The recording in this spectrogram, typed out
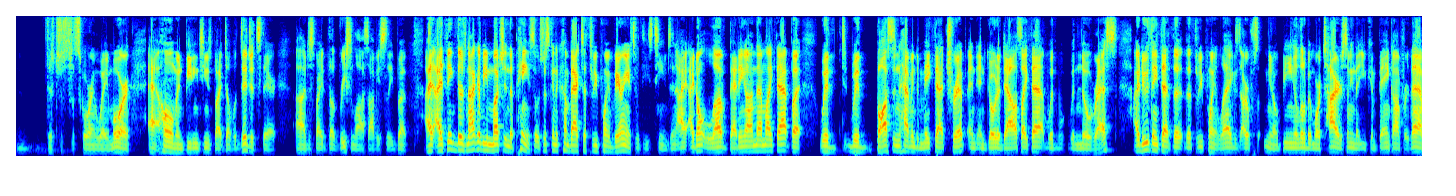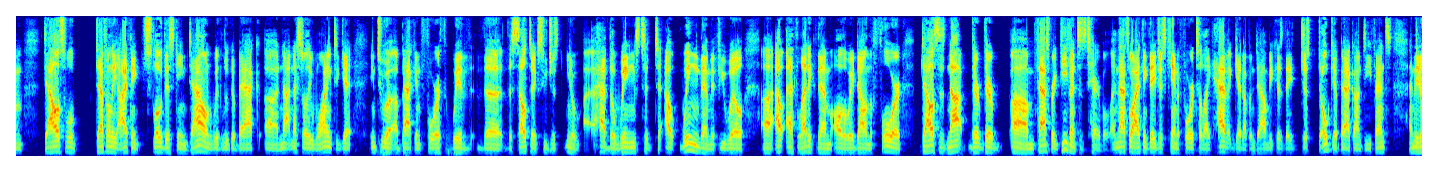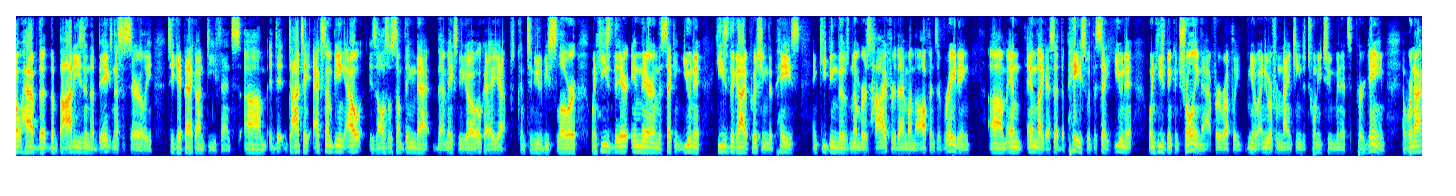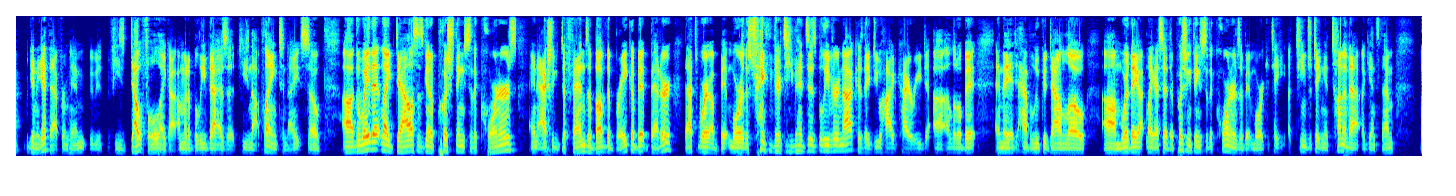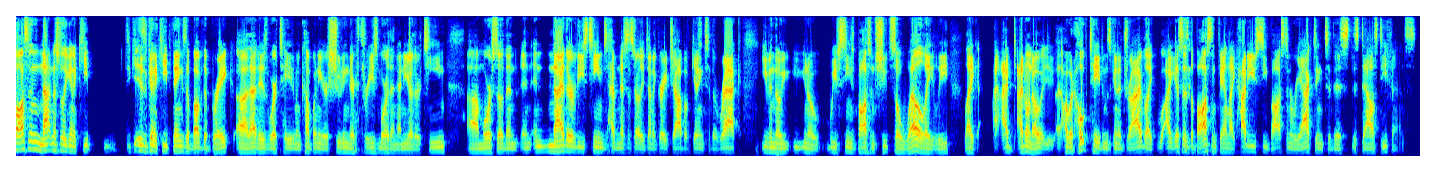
they're just scoring way more at home and beating teams by double digits there, uh, despite the recent loss, obviously. But I, I think there's not going to be much in the paint, so it's just going to come back to three point variance with these teams. And I, I, don't love betting on them like that, but with with Boston having to make that trip and, and go to Dallas like that with with no rest, I do think that the the three point legs are you know being a little bit more tired is something that you can bank on for them. Dallas will definitely, I think, slowed this game down with Luka back, uh, not necessarily wanting to get into a, a, back and forth with the the Celtics, who just you know have the wings to to outwing them, if you will, uh, out athletic them all the way down the floor. Dallas is not their their um, fast break defense is terrible, and that's why I think they just can't afford to like have it get up and down because they just don't get back on defense, and they don't have the the bodies and the bigs necessarily to get back on defense. Um, Dante Exum being out is also something that that makes me go, okay, yeah, continue to be slower when he's there in there in the second unit. He's the guy pushing the pace and keeping those numbers high for them on the offensive rating. Um, and and like I said, the pace with the second unit when he's been controlling that for roughly you know anywhere from 19 to 22 minutes per game, and we're not going to get that from him if he's doubtful. Like I'm going to believe that as a he's not playing tonight. So uh, the way that like Dallas is going to push things to the corners and actually defends above the break a bit better, that's where a bit more of the strength of their defense is, believe it or not, because they do hide Kyrie uh, a little bit and they have Luka down low, um, where they like I said they're pushing things to the corners a bit more. Take, teams are taking a ton of that against them. Boston not necessarily going to keep is going to keep things above the break. Uh, that is where Tatum and company are shooting their threes more than any other team, uh, more so than and, and neither of these teams have necessarily done a great job of getting to the rack. Even though you know we've seen Boston shoot so well lately, like I I don't know, I would hope Tatum's going to drive. Like I guess as the Boston fan, like how do you see Boston reacting to this this Dallas defense?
